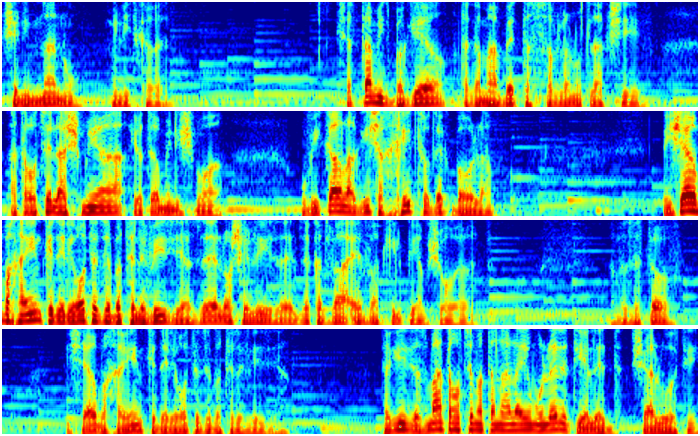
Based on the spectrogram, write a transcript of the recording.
כשנמנענו מלהתקרב. כשאתה מתבגר, אתה גם מאבד את הסבלנות להקשיב. אתה רוצה להשמיע יותר מלשמוע, ובעיקר להרגיש הכי צודק בעולם. להישאר בחיים כדי לראות את זה בטלוויזיה, זה לא שלי, זה, את זה כתבה אווה קילפי המשוררת. אבל זה טוב. להישאר בחיים כדי לראות את זה בטלוויזיה. תגיד, אז מה אתה רוצה מתנה ליום הולדת, ילד? שאלו אותי.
